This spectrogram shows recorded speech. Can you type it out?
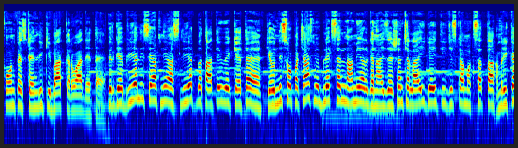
فون پہ سٹینلی کی بات کروا دیتا ہے۔ پھر گیبریل اسے اپنی اصلیت بتاتے ہوئے کہتا ہے کہ انیس سو پچاس میں بلیک سیل نامی آرگنائزیشن چلائی گئی تھی جس کا مقصد تھا امریکہ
